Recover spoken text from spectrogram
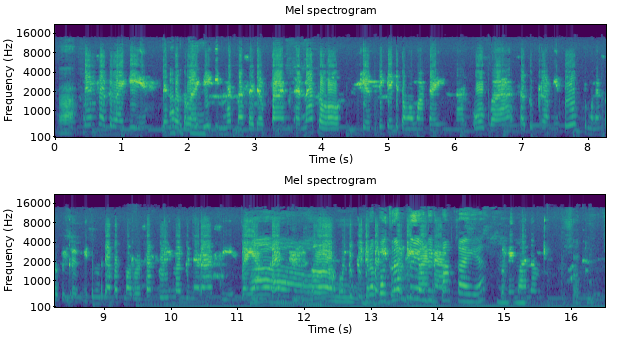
nah Dan satu lagi, dan Apa satu tuh? lagi ingat masa depan karena kalau ketika kita memakai narkoba satu gram itu kemudian satu gram itu dapat merusak lima generasi. Bayangkan Wow. eh, untuk ke depan berapa itu gram tuh yang dipakai ya Bagaimana? satu G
